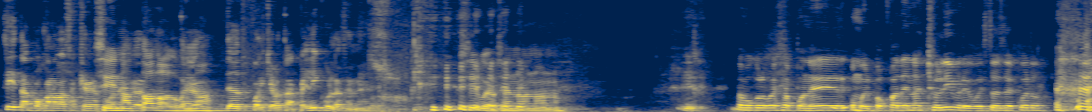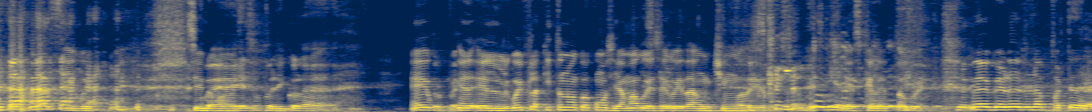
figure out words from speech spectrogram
Sí, tampoco no vas a querer Sí, poner no, de- todos, güey, de- no. De cualquier otra película, ¿no? Sí, güey, o sea, no, no, no. Tampoco lo vas a poner como el papá de Nacho Libre, güey, ¿estás de acuerdo? sí, güey. Sí, no Güey, mames. esa película... Eh, el, el güey flaquito, no me acuerdo cómo se llama, güey. Ese güey da un chingo de. Esqueleto, esqueleto, güey. Me acuerdo en una parte de la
